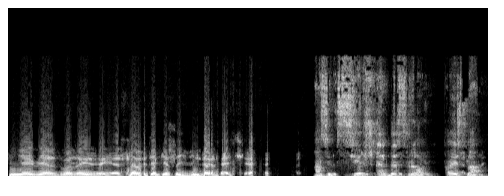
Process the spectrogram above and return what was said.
nie wiesz, dłużej żyjesz, nawet jak jesteś w internecie. Azyl, search and destroy. To jest plan.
